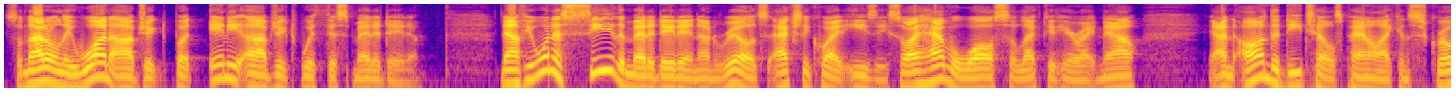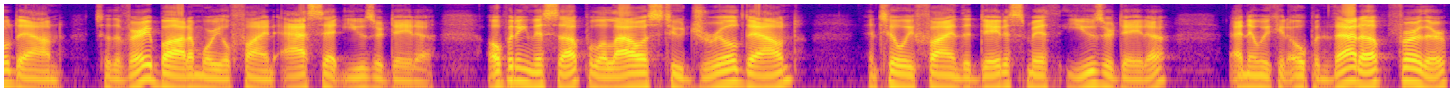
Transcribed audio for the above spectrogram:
So not only one object, but any object with this metadata. Now, if you want to see the metadata in Unreal, it's actually quite easy. So I have a wall selected here right now. And on the details panel, I can scroll down to the very bottom where you'll find asset user data. Opening this up will allow us to drill down until we find the Datasmith user data. And then we can open that up further.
